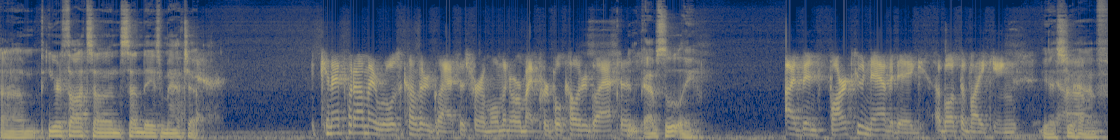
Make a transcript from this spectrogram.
um, your thoughts on Sunday's matchup? Can I put on my rose-colored glasses for a moment, or my purple-colored glasses? Absolutely. I've been far too navidig about the Vikings. Yes, you um, have.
